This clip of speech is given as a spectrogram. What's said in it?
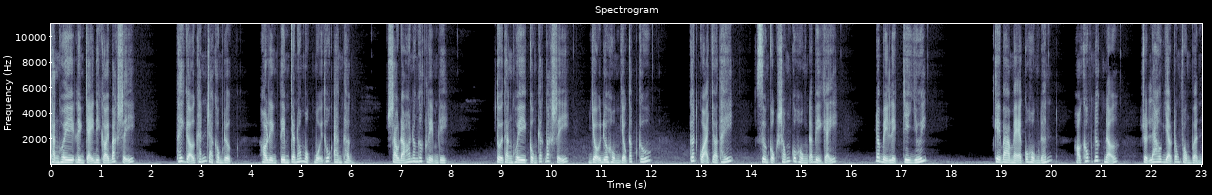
Thằng Huy liền chạy đi gọi bác sĩ. Thấy gỡ Khánh ra không được, họ liền tiêm cho nó một mũi thuốc an thần. Sau đó nó ngất liệm đi. Tụi thằng Huy cùng các bác sĩ dội đưa Hùng vào cấp cứu. Kết quả cho thấy xương cột sống của Hùng đã bị gãy. Nó bị liệt chi dưới. Khi ba mẹ của Hùng đến, họ khóc nức nở rồi lao vào trong phòng bệnh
